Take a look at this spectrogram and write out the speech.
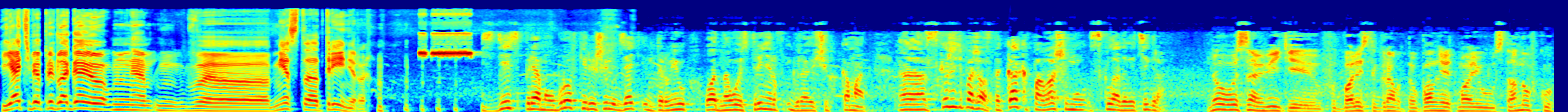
я тебе предлагаю э, место тренера. Здесь прямо у Бровки решили взять интервью у одного из тренеров играющих команд. Э, скажите, пожалуйста, как, по-вашему, складывается игра? Ну, вы сами видите, футболисты грамотно выполняют мою установку,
